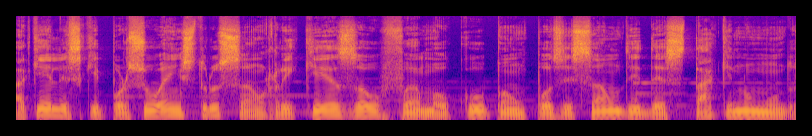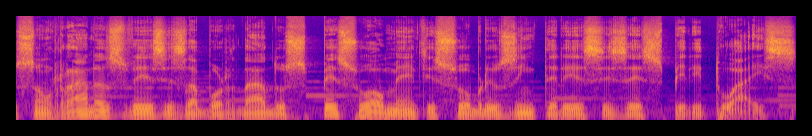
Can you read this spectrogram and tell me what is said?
Aqueles que, por sua instrução, riqueza ou fama ocupam posição de destaque no mundo são raras vezes abordados pessoalmente sobre os interesses espirituais.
